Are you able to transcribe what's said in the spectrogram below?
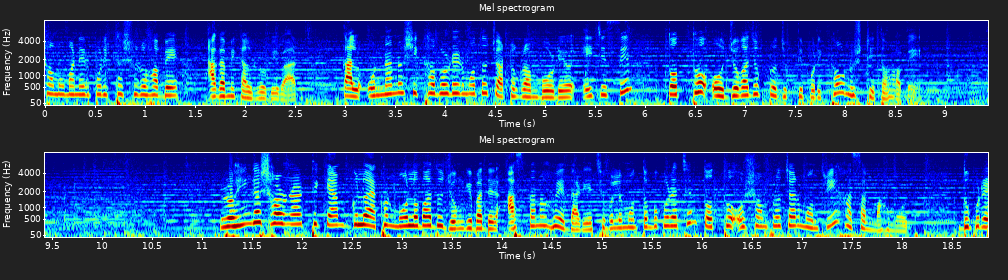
সমমানের পরীক্ষা শুরু হবে আগামীকাল রবিবার। কাল অন্যান্য শিক্ষা বোর্ডের মতো চট্টগ্রাম বোর্ডেও এইচএসসির তথ্য ও যোগাযোগ প্রযুক্তি পরীক্ষা অনুষ্ঠিত হবে। রোহিঙ্গা শরণার্থী ক্যাম্পগুলো এখন মৌলবাদ ও জঙ্গিবাদের আস্তানা হয়ে দাঁড়িয়েছে বলে মন্তব্য করেছেন তথ্য ও সম্প্রচার মন্ত্রী হাসান মাহমুদ। দুপুরে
